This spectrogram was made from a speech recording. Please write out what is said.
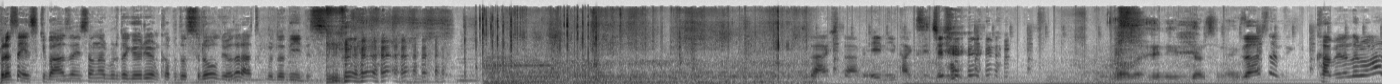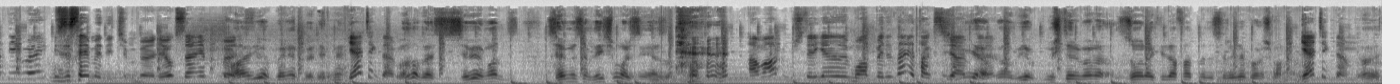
Burası eski. Bazı insanlar burada görüyorum. Kapıda sıra oluyorlar. Artık burada değiliz. Raşit abi en iyi taksici. Vallahi en iyi dersin. En iyi. Raşit abi kameraları var diye böyle bizi sevmediği için böyle. Yoksa hep böyle. Hayır yok ben hep böyleyim ya. Gerçekten mi? Valla ben sizi seviyorum abi. Sevmesem ne işim var sizin yanınızda? Ama abi müşteri genelde muhabbet eder ya taksici abi. yok abi yok. Müşteri bana zoraki laf atmadığı sürece konuşmam. Gerçekten mi? Evet.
